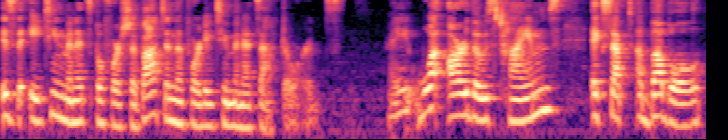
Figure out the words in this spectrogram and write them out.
is the 18 minutes before Shabbat and the 42 minutes afterwards. Right? What are those times except a bubble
